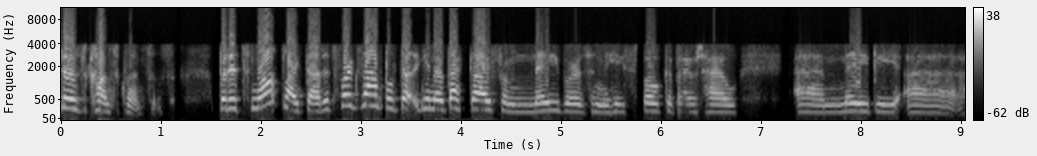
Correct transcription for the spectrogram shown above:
there's consequences. But it's not like that. It's, for example, that you know that guy from Neighbours, and he spoke about how um, maybe uh,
